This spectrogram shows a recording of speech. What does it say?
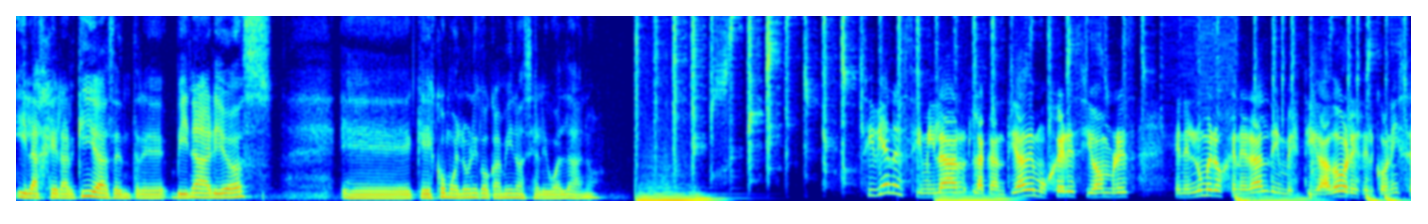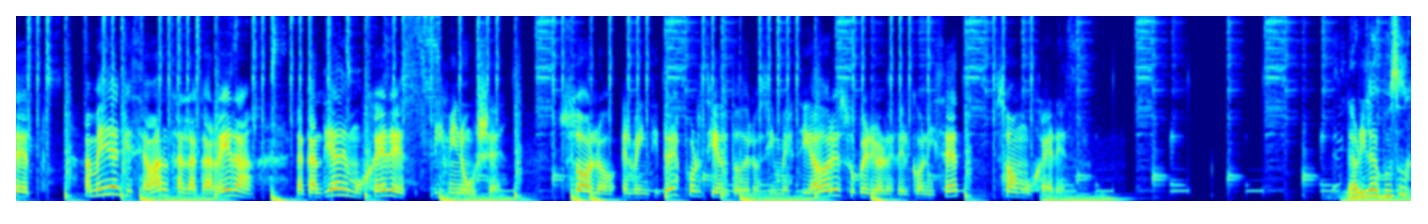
y las jerarquías entre binarios, eh, que es como el único camino hacia la igualdad, ¿no? Si bien es similar la cantidad de mujeres y hombres en el número general de investigadores del CONICET, a medida que se avanza en la carrera, la cantidad de mujeres disminuye. Solo el 23% de los investigadores superiores del CONICET son mujeres. Gabriela, vos sos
